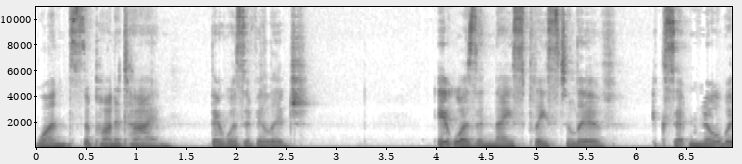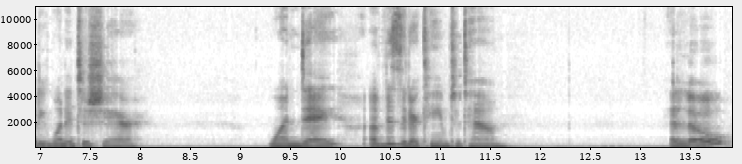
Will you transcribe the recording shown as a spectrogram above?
Once upon a time, there was a village. It was a nice place to live, except nobody wanted to share. One day, a visitor came to town. Hello?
